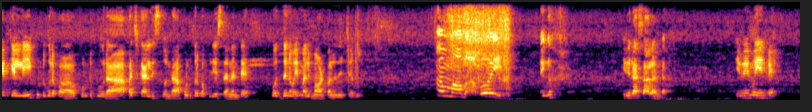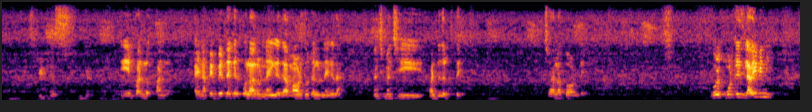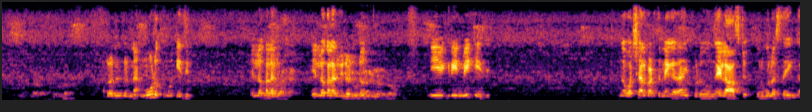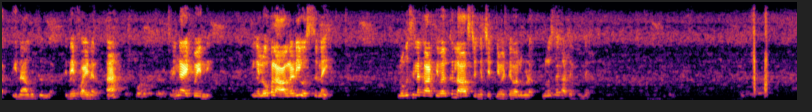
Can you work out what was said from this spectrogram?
మార్కెట్కి వెళ్ళి పుంటుకూర ప- పుంటుకూర పచ్చికాయలు తీసుకొని రా పుంటుకూర పప్పు చేస్తానంటే పొద్దున పోయి మళ్ళీ మామిడి పళ్ళు తెచ్చాడు అమ్మా బాబోయ్! ఇగో ఇవి రసాలంట. ఇవేమో ఏంటివే? ఏం పండ్లు? పండ్లు. అయినా పెబ్బేరు దగ్గర పొలాలు ఉన్నాయి కదా మామిడి తోటలు ఉన్నాయి కదా మంచి మంచి పండ్లు దొరుకుతాయి. చాలా బాగుంటాయి. మూడు మూడు కేజీలు అవి విని రెండున్న మూడు మూడు కేజీలు. ఎల్లో కలర్ ఎల్లో కలర్వి రెండు. ఈ గ్రీన్వి కేజీ. ఇంకా వర్షాలు పడుతున్నాయి కదా ఇప్పుడు ఇంకా లాస్ట్ పురుగులు వస్తాయి ఇంకా తినకూడదు ఇంకా. ఇదే ఫైనల్. ఇంకా అయిపోయింది. ఇంకా లోపల ఆల్రెడీ వస్తున్నాయి. మృగశిల కార్తీ వరకు లాస్ట్ ఇంకా చట్నీ పెట్టేవాళ్ళు కూడా. మృగశిల కార్తీ ఎప్పుడు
